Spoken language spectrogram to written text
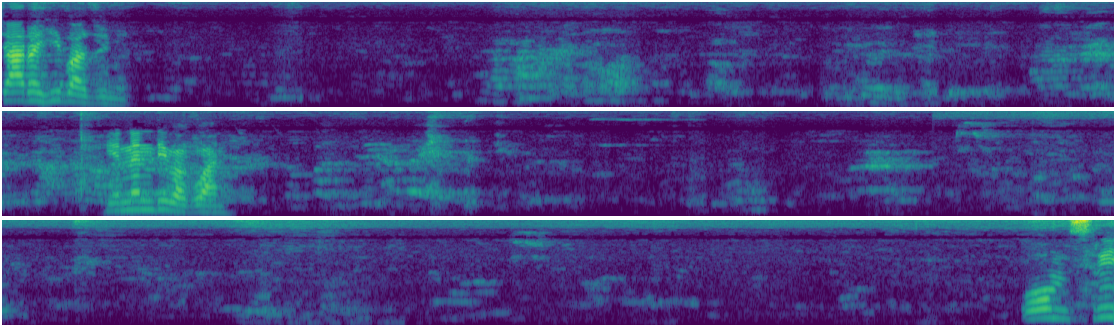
चारही बाजूनी. हे नंदी भगवान. ओम श्री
